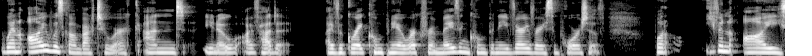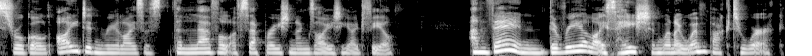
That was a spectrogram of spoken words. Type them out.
When I was going back to work, and, you know, I've had I have a great company. I work for an amazing company, very, very supportive. But even I struggled. I didn't realize this, the level of separation anxiety I'd feel. And then the realization when I went back to work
